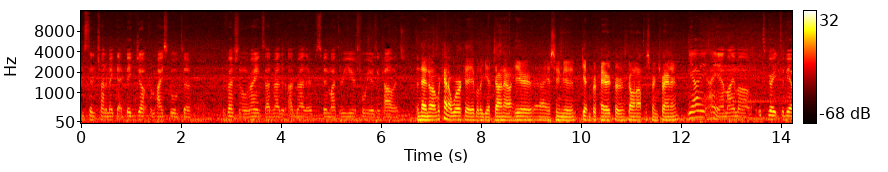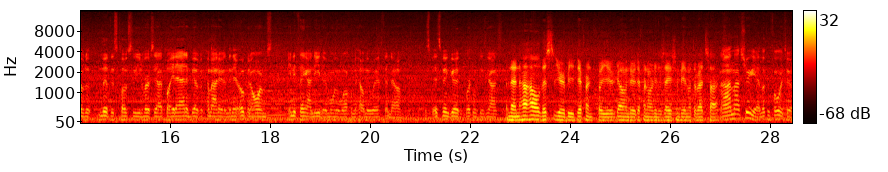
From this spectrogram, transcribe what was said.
instead of trying to make that big jump from high school to professional ranks, I'd rather I'd rather spend my three years, four years in college. And then, uh, what kind of work are you able to get done out here? I assume you're getting prepared for going off to spring training. Yeah, I, I am. I'm. Uh, it's great to be able to live this close to the university I played at and be able to come out here. I mean, they're open arms. Anything I need, they're more than welcome to help me with. And uh, it's, it's been good working with these guys. And then, how, how will this year be different for you going to a different organization, being with the Red Sox? Uh, I'm not sure yet. Looking forward to it.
